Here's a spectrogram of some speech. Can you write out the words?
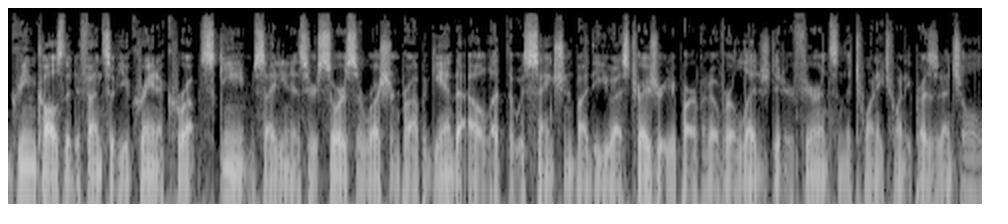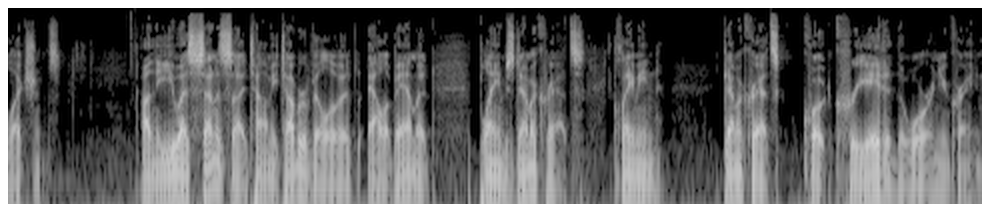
Greene calls the defense of Ukraine a corrupt scheme, citing as her source a Russian propaganda outlet that was sanctioned by the U.S. Treasury Department over alleged interference in the 2020 presidential elections. On the U.S. Senate side, Tommy Tuberville of Alabama blames Democrats, claiming Democrats, quote, created the war in Ukraine.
